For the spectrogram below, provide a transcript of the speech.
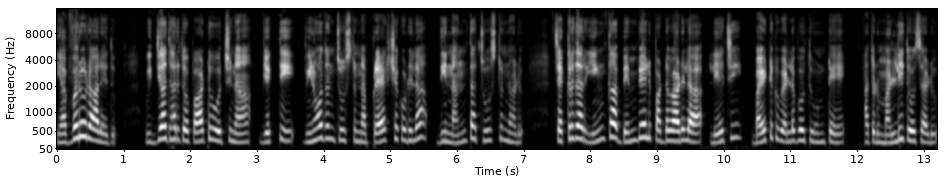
ఎవ్వరూ రాలేదు. విద్యాధరితో పాటు వచ్చిన వ్యక్తి వినోదం చూస్తున్న ప్రేక్షకుడిలా దీన్నంతా చూస్తున్నాడు. చక్రధర్ ఇంకా బెంబేలు పడ్డవాడిలా లేచి బయటకు వెళ్ళబోతూ ఉంటే అతడు మళ్ళీ తోశాడు.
